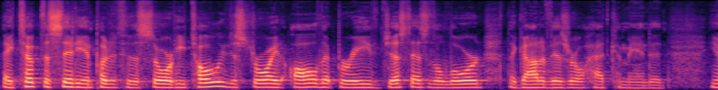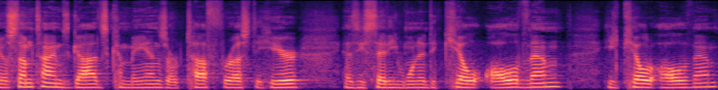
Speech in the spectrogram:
They took the city and put it to the sword. He totally destroyed all that breathed, just as the Lord, the God of Israel, had commanded. You know, sometimes God's commands are tough for us to hear. As he said, he wanted to kill all of them, he killed all of them.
